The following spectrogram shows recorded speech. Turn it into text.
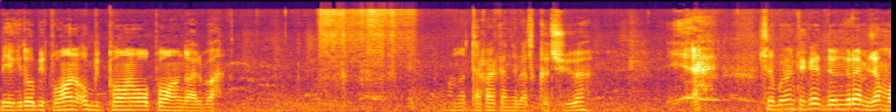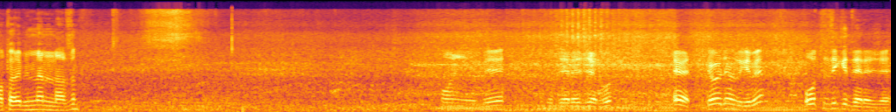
Belki de o bir puan, o bir puan, o puan galiba. Bunu takarken de biraz kaçıyor. Şimdi bu ön tekeri döndüremeyeceğim. Motora binmem lazım. 17 bu derece bu. Evet gördüğünüz gibi 32 derece.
